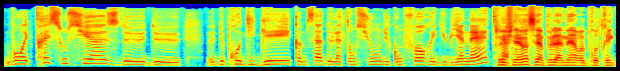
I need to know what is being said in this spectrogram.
vont être très soucieuses de, de, de prodiguer comme ça de l'attention, du confort et du bien-être. Oui, finalement, c'est un peu la mère prote-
